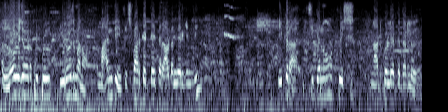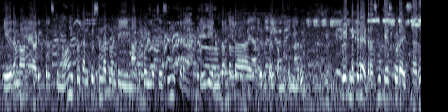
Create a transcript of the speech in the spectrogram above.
హలో విజయవాడ పీపుల్ ఈరోజు మనం మహంతి ఫిష్ మార్కెట్కి అయితే రావడం జరిగింది. ఇక్కడ చికెన్ ఫిష్ నాటుకోళ్ళ యొక్క ధరలు ఏ విధంగా ఉన్నాయో అడిగి తెలుసుకుందాం. ఇప్పుడు కనిపిస్తున్నటువంటి ఈ నాటుకోళ్ళు వచ్చేసి ఇక్కడ కేజీ ఎనిమిది వందల యాభై రూపాయలకు అమ్ముతున్నారు. వీటిని ఇక్కడ డ్రెస్సింగ్ చేసి కూడా ఇస్తారు.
